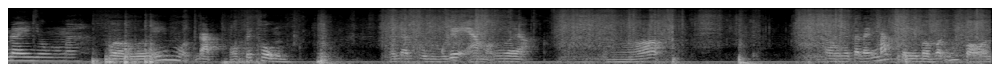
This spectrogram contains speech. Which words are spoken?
hôm nay nhung à, vừa với một đặt một cái thùng. Đây là thùng ghẹ à, mọi người ạ. Đó. Rồi người ta đánh bắt về mà vẫn còn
